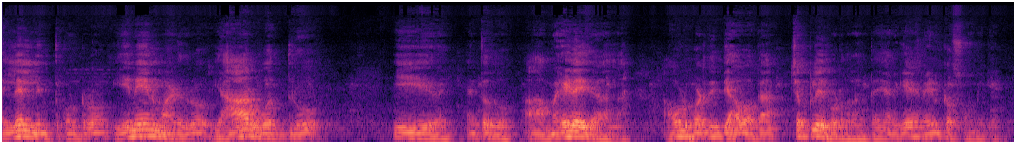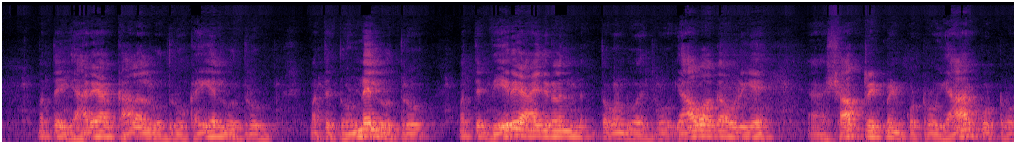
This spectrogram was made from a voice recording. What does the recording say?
ಎಲ್ಲೆಲ್ಲಿ ನಿಂತ್ಕೊಂಡ್ರು, ಏನೇನು ಮಾಡಿದ್ರು, ಯಾರು ಒದ್ರು ಈ ಎಂಥದ್ದು ಆ ಮಹಿಳೆ ಇದ್ದಾಳಲ್ಲ ಅವಳು ಹೊಡೆದಿದ್ದು ಯಾವಾಗ? ಚಪ್ಪಲಿ ಹೊಡೆದ್ರಂತೆ ಯಾರಿಗೆ? ರೇಣುಕಾ ಸ್ವಾಮಿಗೆ ಮತ್ತು ಯಾರ್ಯಾರು ಕಾಲಲ್ಲಿ ಒದ್ರು, ಕೈಯಲ್ಲಿ ಒದ್ರು, ಮತ್ತು ದೊಣ್ಣೆಲ್ಲಿ ಒದ್ರು, ಮತ್ತು ಬೇರೆ ಆಯುಧಗಳನ್ನು ತೊಗೊಂಡು ಹೋದ್ರು, ಯಾವಾಗ ಅವರಿಗೆ ಶಾಕ್ ಟ್ರೀಟ್ಮೆಂಟ್ ಕೊಟ್ಟರು ಯಾರು ಕೊಟ್ಟರು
